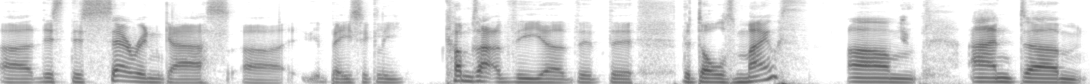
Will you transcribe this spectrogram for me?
uh, this this sarin gas uh, basically comes out of the uh, the, the the doll's mouth, um, and um,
